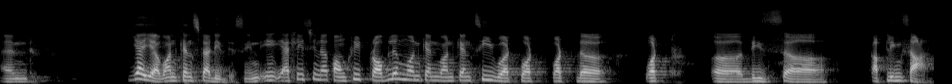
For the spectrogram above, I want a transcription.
and yeah, yeah, one can study this. In, in- at least in a concrete problem, one can one can see what what what the what uh, these uh, couplings are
